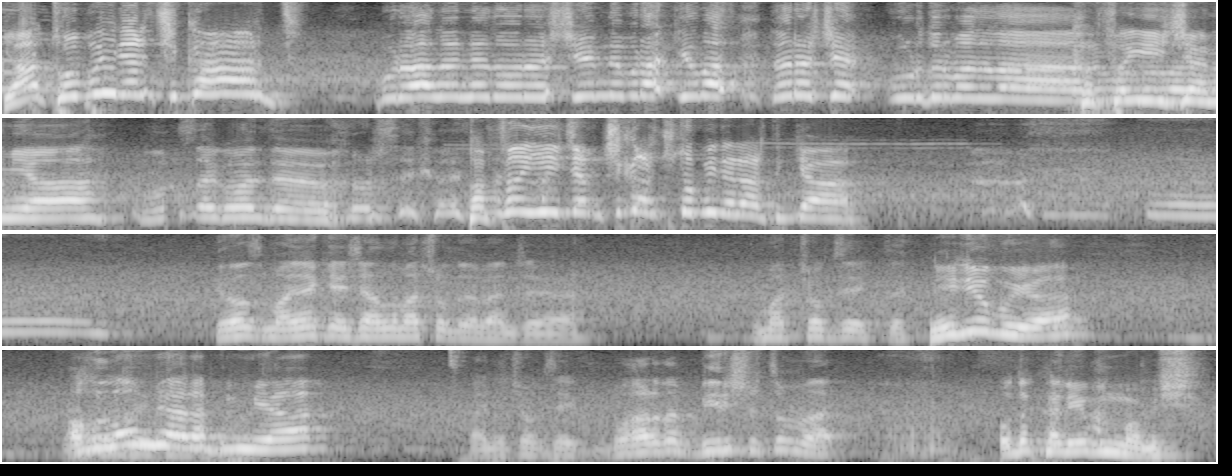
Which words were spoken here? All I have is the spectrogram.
Ya topu ileri çıkart. Burak'ın önüne doğru. Şimdi Burak Yılmaz. Daraş'ı vurdurmadılar. Kafayı Vurdurmadılar. yiyeceğim ya. Vursa goldü. Vursa goldü. Kafayı yiyeceğim. Çıkart şu topu ileri artık ya. Yalnız manyak heyecanlı maç oluyor bence ya. Bu maç çok zevkli. Ne diyor bu ya? Ben çok Allah'ım ya Rabbim ya. Bence çok zevkli. Bu arada bir şutum var. O da kaleyi bulmamış.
